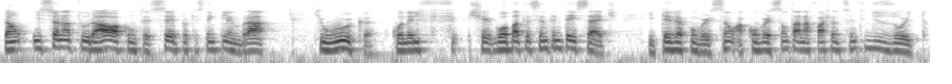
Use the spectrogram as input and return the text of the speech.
Então isso é natural acontecer, porque você tem que lembrar que o Urca, quando ele chegou a bater 137 e teve a conversão, a conversão está na faixa de 118.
